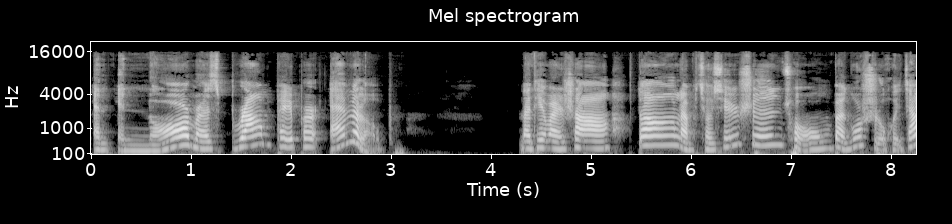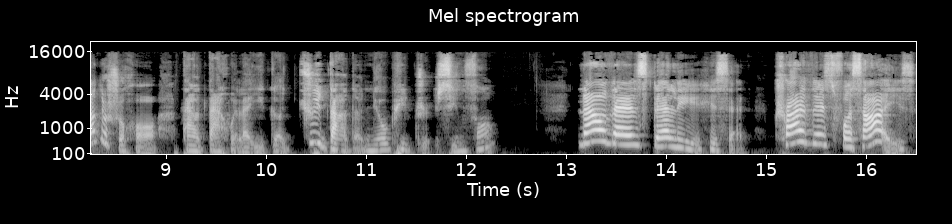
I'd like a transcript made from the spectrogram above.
an enormous brown paper envelope. 那天晚上，当兰普乔先生从办公室回家的时候，他又带回来一个巨大的牛皮纸信封。Now then, Stanley, he said. Try this for size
